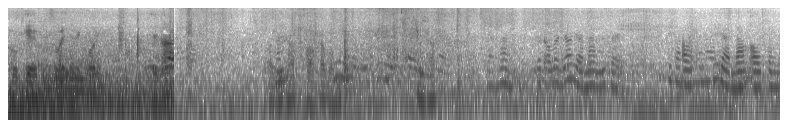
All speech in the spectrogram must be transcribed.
โอ เค สวยอีกหนึ่งคนโอเคครับสวัสดีครับขอครับผมนี่ครับมันเอามันย่างหยาดน้ำนี่ใส่เอาที่หยาดน้ำเอาตรงไหน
